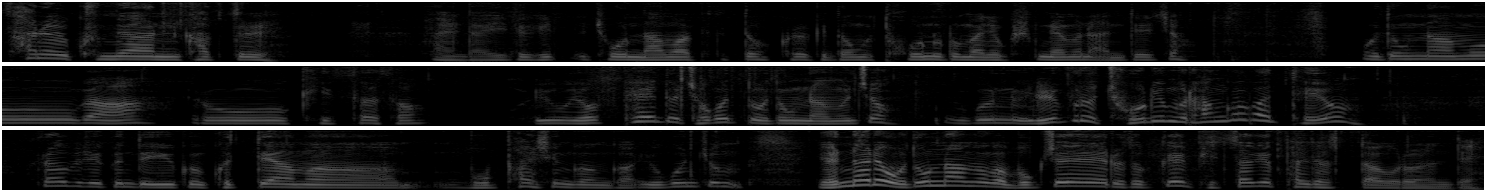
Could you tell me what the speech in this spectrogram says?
산을 구매한 값을 아니다 이렇게 좋은 나무 앞에서 또 그렇게 너무 돈으로만 욕심내면 안 되죠. 오동나무가 이렇게 있어서 요 옆에도 저것도 오동나무죠. 이거는 일부러 조림을 한 것 같아요. 할아버지 근데 이거 그때 아마 못 파신 건가? 이건 좀 옛날에 오동나무가 목재로서 꽤 비싸게 팔렸었다고 그러는데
